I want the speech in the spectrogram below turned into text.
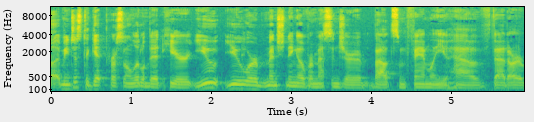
I mean, just to get personal a little bit here, you you were mentioning over Messenger about some family you have that are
